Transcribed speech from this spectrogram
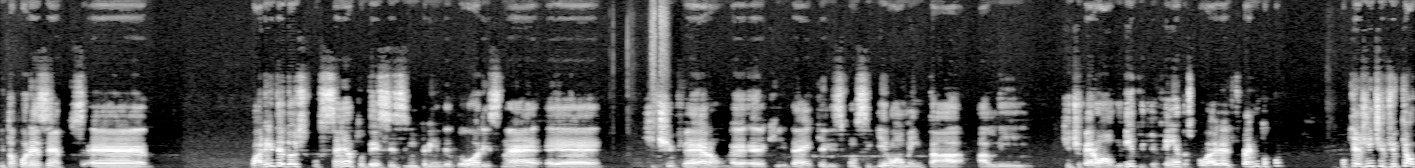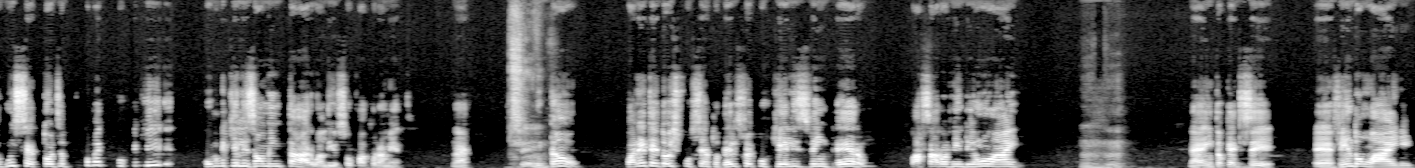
Então, por exemplo, é, 42% desses empreendedores né, é, que tiveram, é, é, que, né, que eles conseguiram aumentar ali, que tiveram um aumento de vendas, gente perguntou, porque a gente viu que alguns setores, como é, que, como é que eles aumentaram ali o seu faturamento, né? Sim. Então, 42% deles foi porque eles venderam, passaram a vender online. Uhum. Né? Então, quer dizer, é, venda online,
